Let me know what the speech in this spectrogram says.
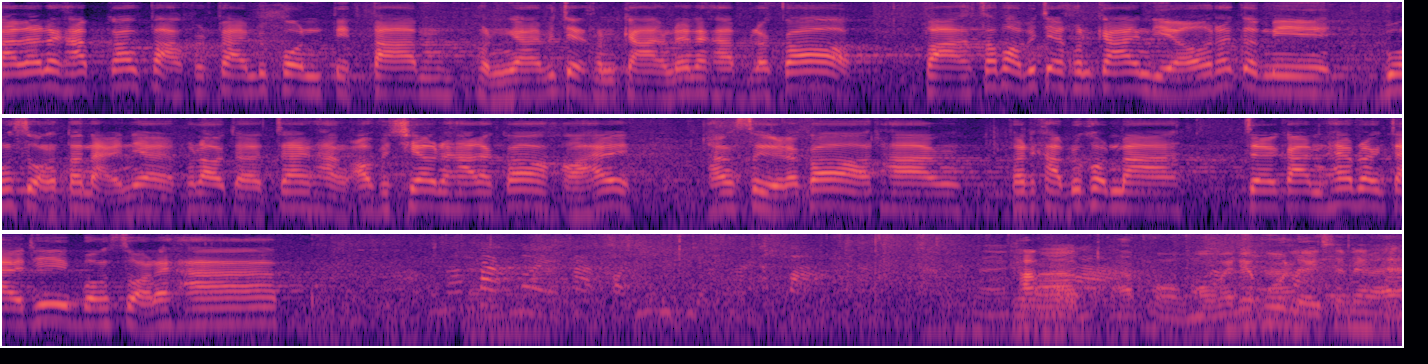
มาแล้วนะครับ ก็ฝากแฟนๆทุกคนติดตามผลงานพี่เจดคนกลางด้วยนะครับ แล้วก็ฝากซัพพอร์ตพี่เจดคนกลางเดี๋ยว ถ้าเกิดมีบวงสรวงตอนไหนเนี่ยพวกเราจะแจ้งทางออฟฟิเชียลนะฮะแล้วก็ขอให้ ทางสื่อแล้วก็ทางแฟนคลับทุกคนมาเจอกันให้กำลังใจที่บวงสรวงนะครับมาฝากหน่อยค่ะขอที่ยินเสียงหน่อยฝากนะครับผมครับผมผมไม่ได้พูดเลยใช่ไหมครับ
